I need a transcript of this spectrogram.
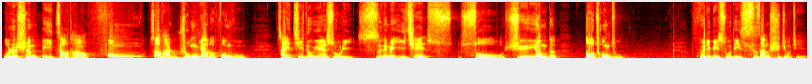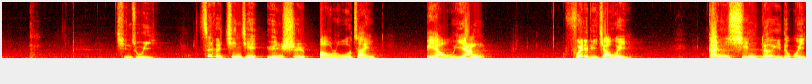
我的神必照他丰，照他荣耀的丰富，在基督耶稣里，使你们一切所需用的都充足。”《腓立比书》第四章十九节，请注意，这个经节原是保罗在表扬腓立比教会，甘心乐意的为。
